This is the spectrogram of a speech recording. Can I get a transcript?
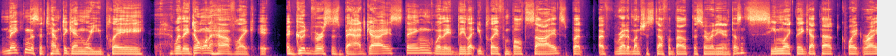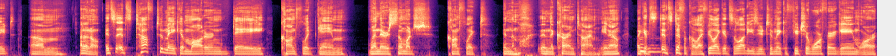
making this attempt again where you play where they don't want to have like it, a good versus bad guys thing where they they let you play from both sides. But I've read a bunch of stuff about this already, and it doesn't seem like they get that quite right. Um, I don't know. It's it's tough to make a modern day conflict game when there's so much conflict in the in the current time. You know, like it's it's difficult. I feel like it's a lot easier to make a future warfare game or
